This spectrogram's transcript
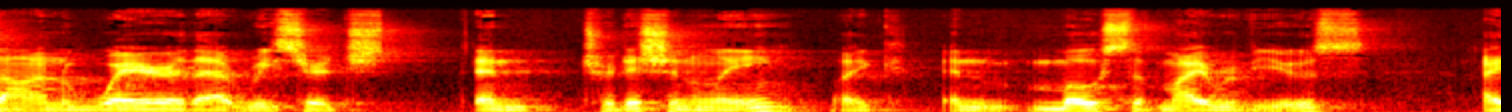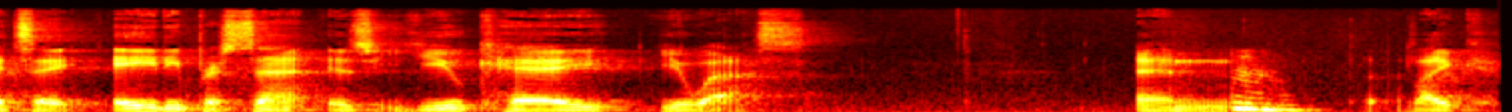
on where that research and traditionally like in most of my reviews I'd say 80% is UK US. And hmm. like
